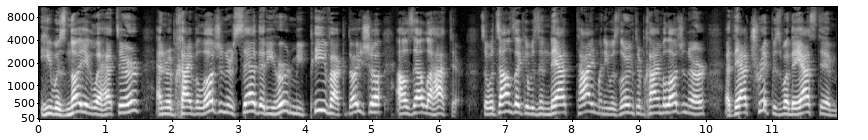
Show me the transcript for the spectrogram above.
he was noyeg leheter, and Reb Chaim Volozhiner said that he heard me pivak doisha alzel leheter. So it sounds like it was in that time when he was learning to Reb Chaim Volozhiner, at that trip is when they asked him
